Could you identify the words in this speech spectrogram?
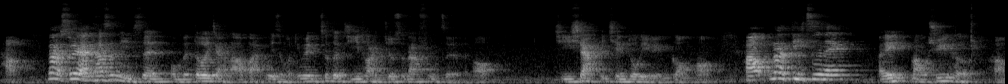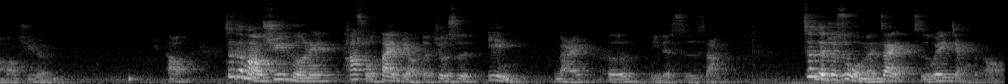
好，那虽然她是女生，我们都会讲老板，为什么？因为这个集团就是她负责的哦，旗下一千多个员工哦。好，那地支呢？哎，卯戌合，好，卯戌合。好，这个卯戌合呢，它所代表的就是印来和你的食伤，这个就是我们在紫微讲的哦，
